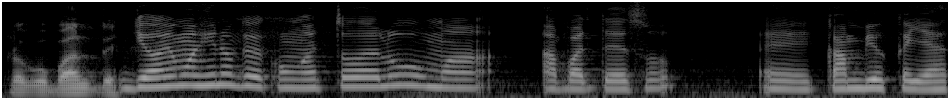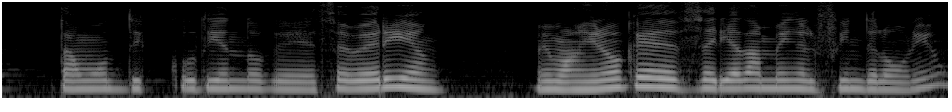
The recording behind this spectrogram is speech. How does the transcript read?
preocupante. Yo me imagino que con esto de Luma, aparte de esos eh, cambios que ya estamos discutiendo que se verían, me imagino que sería también el fin de la unión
